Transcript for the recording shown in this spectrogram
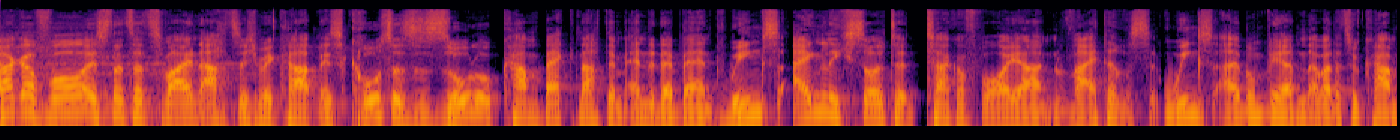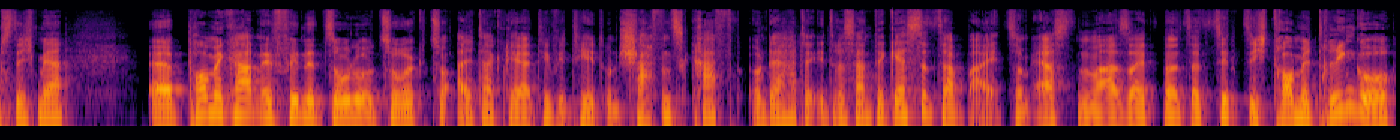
Tug of War ist 1982 McCartneys großes Solo-Comeback nach dem Ende der Band Wings. Eigentlich sollte Tug of War ja ein weiteres Wings-Album werden, aber dazu kam es nicht mehr. Äh, Paul McCartney findet Solo zurück zu alter Kreativität und Schaffenskraft und er hatte interessante Gäste dabei. Zum ersten Mal seit 1970 trommelt Ringo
